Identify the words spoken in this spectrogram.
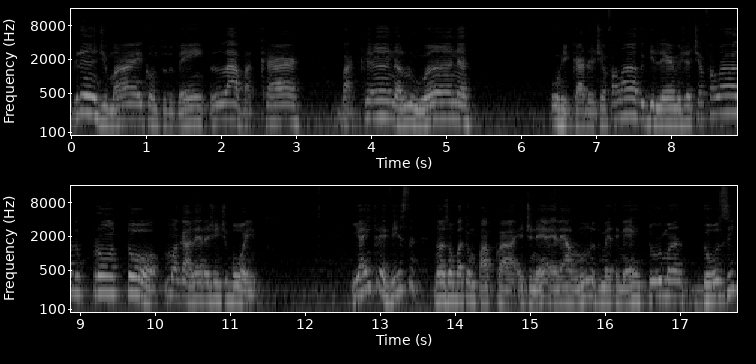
grande Maicon, tudo bem? Lavacar, bacana, Luana. O Ricardo já tinha falado, o Guilherme já tinha falado. Pronto, uma galera gente boa aí. E a entrevista, nós vamos bater um papo com a Edneia, ela é aluna do MetaMR turma 12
